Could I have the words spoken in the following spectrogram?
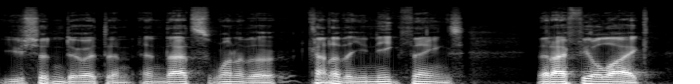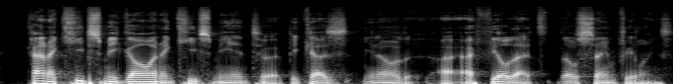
you shouldn't do it and and that's one of the kind of the unique things that I feel like kind of keeps me going and keeps me into it because you know I, I feel that those same feelings.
